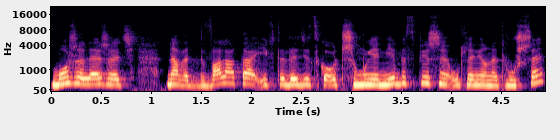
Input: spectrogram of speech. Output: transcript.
może leżeć nawet dwa lata i wtedy dziecko otrzymuje niebezpieczne utlenione tłuszcze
